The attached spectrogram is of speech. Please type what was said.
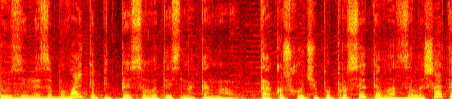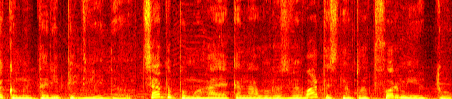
Друзі, не забувайте підписуватись на канал. Також хочу попросити вас залишати коментарі під відео. Це допомагає каналу розвиватись на платформі YouTube.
